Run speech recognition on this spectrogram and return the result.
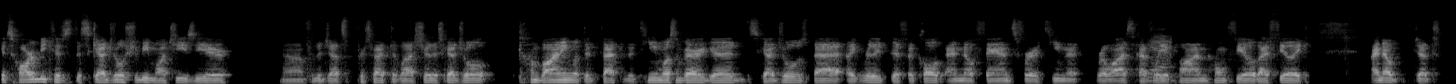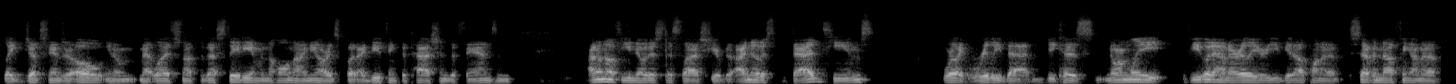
it's hard because the schedule should be much easier uh, for the Jets' perspective. Last year, the schedule combining with the fact that the team wasn't very good, the schedule was bad, like really difficult, and no fans for a team that relies heavily yeah. upon home field. I feel like I know Jets like Jets fans are oh you know MetLife's not the best stadium in the whole nine yards, but I do think the passion the fans and I don't know if you noticed this last year, but I noticed bad teams were like really bad because normally if you go down early or you get up on a seven nothing on a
